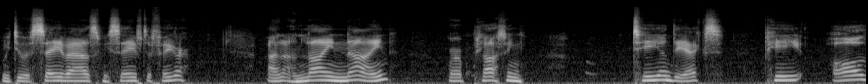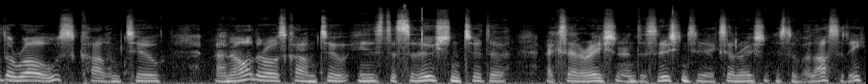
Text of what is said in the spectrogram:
we do a save as, we save the figure. And on line 9, we're plotting t on the x, p all the rows, column 2, and all the rows, column 2, is the solution to the acceleration, and the solution to the acceleration is the velocity.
